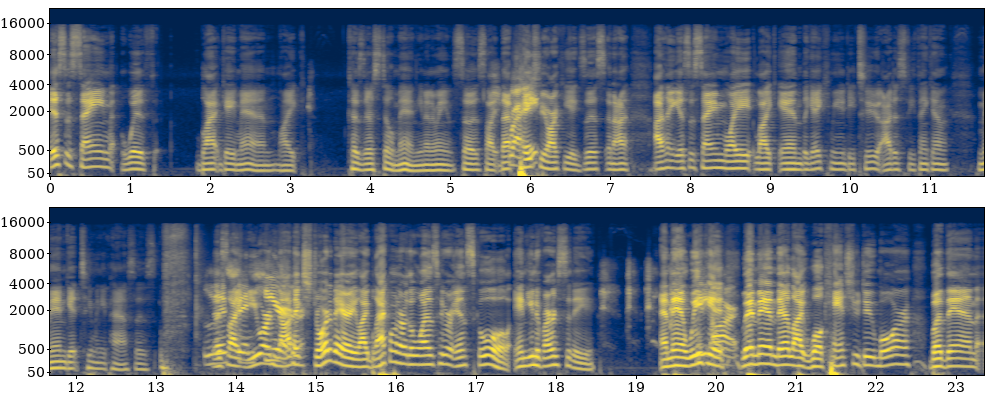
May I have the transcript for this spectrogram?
It's the same with black gay men, like because they're still men. You know what I mean? So it's like that Right. patriarchy exists, and I I think it's the same way like in the gay community too. I just be thinking men get too many passes. it's like you are not extraordinary. Like black women are the ones who are in school and university. And then we, We get, are. then then they're like, well, can't you do more? But then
